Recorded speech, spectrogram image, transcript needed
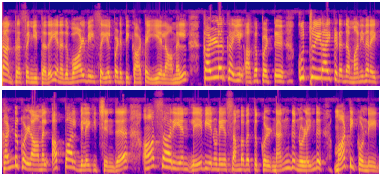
நான் பிரசங்கித்ததை எனது வாழ்வில் செயல்படுத்தி காட்ட இயலாமல் கள்ளர் கையில் அகப்பட்டு குற்றுயிராய் கிடந்த மனிதனை கண்டு கொள்ளாமல் அப்பால் விலகிச் சென்ற ஆசாரியன் லேவியனுடைய சம்பவத்துக்குள் நன்கு நுழைந்து மாட்டிக்கொண்டேன்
